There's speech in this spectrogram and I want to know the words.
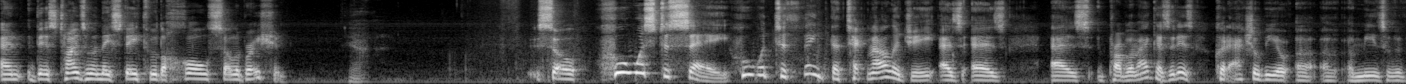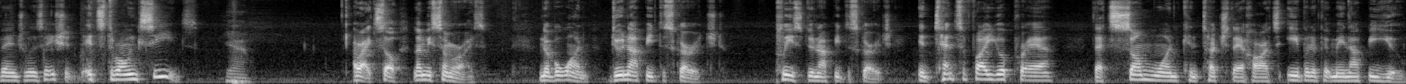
And there's times when they stay through the whole celebration. Yeah. So who was to say, who would to think that technology, as as as problematic as it is, could actually be a, a, a means of evangelization? It's throwing seeds. Yeah. All right. So let me summarize. Number one, do not be discouraged. Please do not be discouraged. Intensify your prayer that someone can touch their hearts, even if it may not be you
